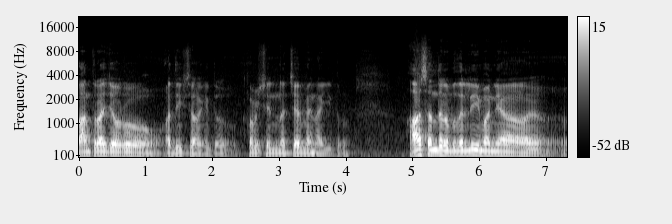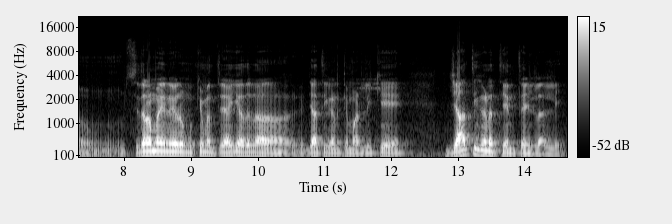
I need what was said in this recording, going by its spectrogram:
ಕಾಂತರಾಜ್ ಅವರು ಅಧ್ಯಕ್ಷರಾಗಿದ್ದರು ಕಮಿಷನ್ನ ಚೇರ್ಮನ್ ಆಗಿದ್ದರು. ಆ ಸಂದರ್ಭದಲ್ಲಿ ಮಾನ್ಯ ಸಿದ್ದರಾಮಯ್ಯನವರು ಮುಖ್ಯಮಂತ್ರಿಯಾಗಿ ಅದನ್ನು ಜಾತಿ ಗಣತಿ ಮಾಡಲಿಕ್ಕೆ ಜಾತಿ ಗಣತಿ ಅಂತ ಇಲ್ಲ ಅಲ್ಲಿ.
